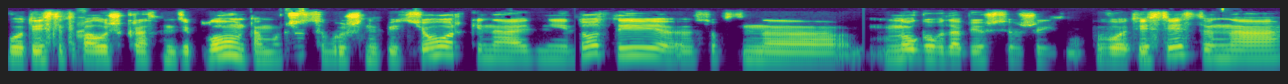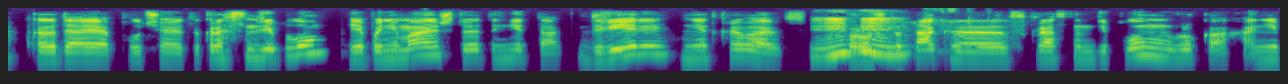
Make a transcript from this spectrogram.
вот если ты получишь красный диплом, там учиться будешь на пятерке на одни, то ты, собственно, многого добьешься в жизни. Вот, естественно, когда я получаю этот красный диплом, я понимаю, что это не так. Двери не открываются. Mm-hmm. Просто так э, с красным дипломом в руках. Они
